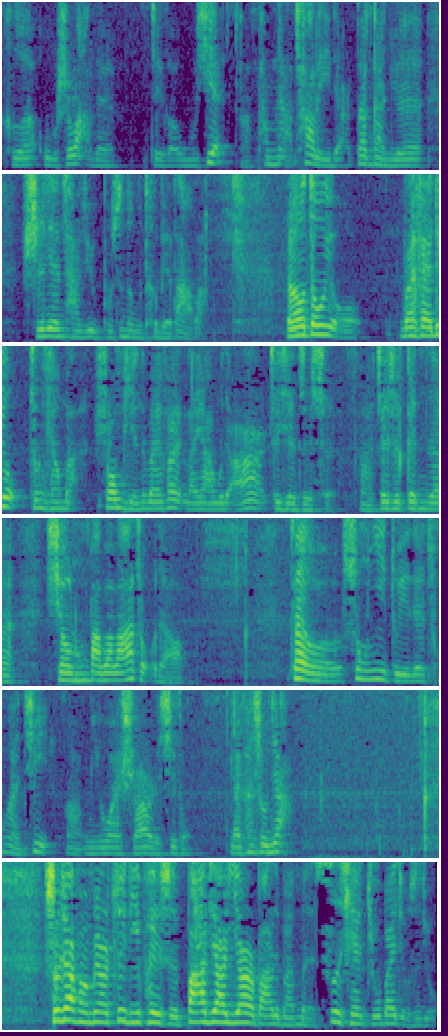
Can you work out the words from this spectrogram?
和五十瓦的这个无线啊，他们俩差了一点，但感觉时间差距不是那么特别大吧。然后都有 WiFi 六增强版、双频的 WiFi、蓝牙五点二这些支持啊，这是跟着骁龙八八八走的啊。再有送一堆的传感器啊，米 UI 十二的系统。来看售价，售价方面最低配是八加一二八的版本，四千九百九十九，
